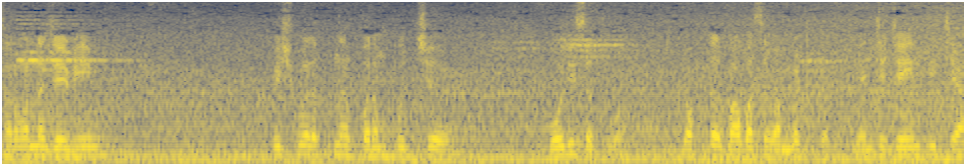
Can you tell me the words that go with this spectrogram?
सर्वांना जय भीम. विश्वरत्न परमपूज्य बोधिसत्व डॉक्टर बाबासाहेब आंबेडकर यांच्या जयंतीच्या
